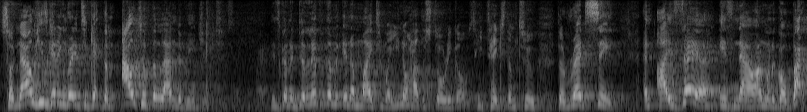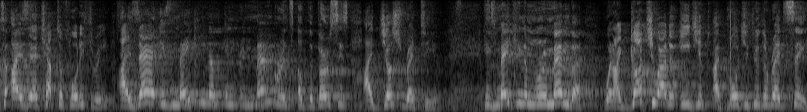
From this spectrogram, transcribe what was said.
So now he's getting ready to get them out of the land of Egypt. He's going to deliver them in a mighty way. You know how the story goes. He takes them to the Red Sea. And Isaiah is now, I'm going to go back to Isaiah chapter 43. Isaiah is making them in remembrance of the verses I just read to you. He's making them remember when I got you out of Egypt, I brought you through the Red Sea.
